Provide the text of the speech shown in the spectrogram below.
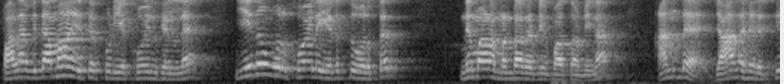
பல விதமாக இருக்கக்கூடிய கோயில்களில் ஏதோ ஒரு கோயிலை எடுத்து ஒருத்தர் நிர்மாணம் பண்ணுறார் அப்படின்னு பார்த்தோம் அப்படின்னா அந்த ஜாதகருக்கு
